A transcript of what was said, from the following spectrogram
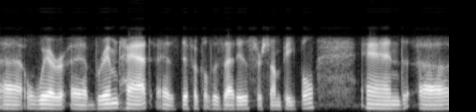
uh, wear a brimmed hat, as difficult as that is for some people, and uh,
